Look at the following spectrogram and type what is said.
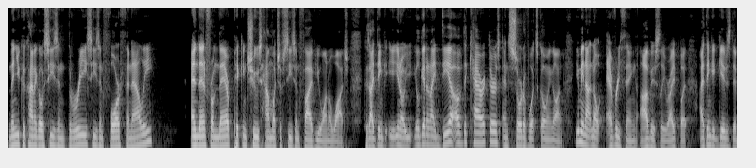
then you could kind of go season three, season four finale and then from there pick and choose how much of season five you want to watch because i think you know you'll get an idea of the characters and sort of what's going on you may not know everything obviously right but i think it gives the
